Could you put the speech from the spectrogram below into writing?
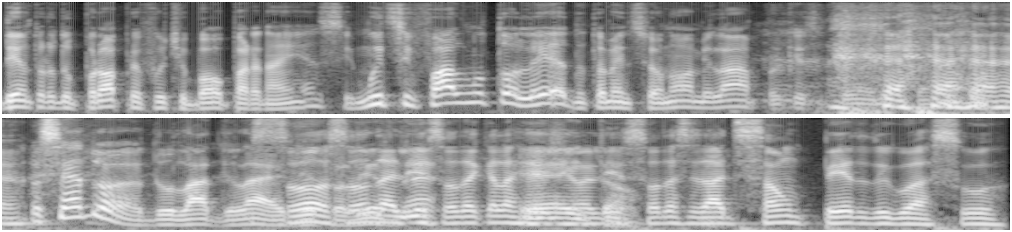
dentro do próprio futebol paranaense? Muito se fala no Toledo também do seu nome lá, porque você, é do, do lado de lá? Sou, Toledo, sou dali, né? sou daquela região é, então. ali, sou da cidade de São Pedro do Iguaçu.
